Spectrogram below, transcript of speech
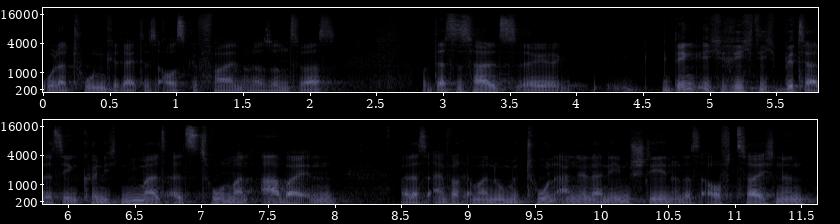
oder Tongerät ist ausgefallen oder sonst was. Und das ist halt, äh, denke ich, richtig bitter. Deswegen könnte ich niemals als Tonmann arbeiten, weil das einfach immer nur mit Tonangel daneben stehen und das aufzeichnen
